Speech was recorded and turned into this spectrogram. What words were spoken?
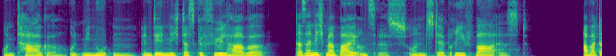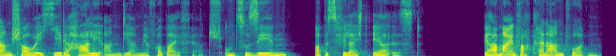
und Tage und Minuten, in denen ich das Gefühl habe, dass er nicht mehr bei uns ist und der Brief wahr ist. Aber dann schaue ich jede Harley an, die an mir vorbeifährt, um zu sehen, ob es vielleicht er ist. Wir haben einfach keine Antworten.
